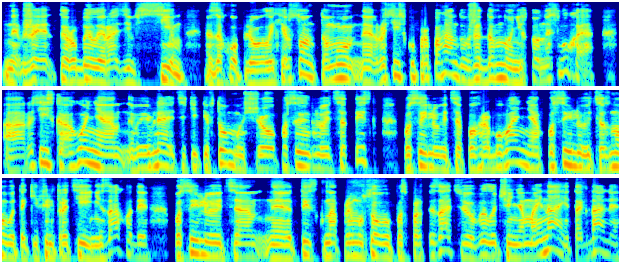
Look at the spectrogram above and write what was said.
вже це робили разів сім, захоплювали Херсон. Тому е, російську пропаганду вже давно ніхто не слухає. А російська агонія виявляється тільки в тому, що посилюється тиск, посилюється пограбування, посилюються знову такі фільтраційні заходи, посилюється е, тиск на примусову паспортизацію, вилучення майна і так далі.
